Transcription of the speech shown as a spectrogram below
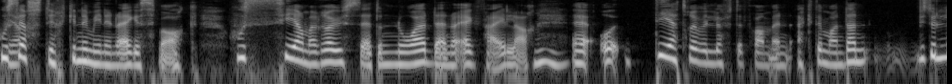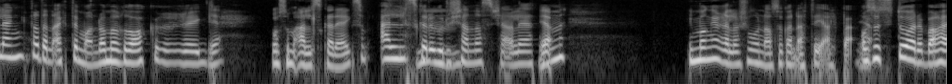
Hun Ja. ser styrkene mine når jeg er svak. Hun ser meg raushet og nåde når jeg feiler. Mm. Eh, og det tror jeg vil løfte fram en ektemann. Hvis du lengter etter en ektemann med rakere rygg, Ja. Og som elsker deg. som elsker deg, og du Mm. kjenner kjærligheten I mange relasjoner så kan dette hjelpe. Ja. Og så står det bare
